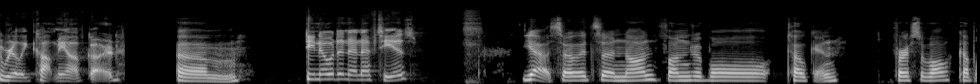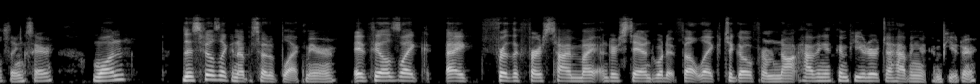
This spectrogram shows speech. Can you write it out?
really caught me off guard. Um, Do you know what an NFT is? yeah, so it's a non fungible token. First of all, a couple things here. One, this feels like an episode of Black Mirror. It feels like I, for the first time, might understand what it felt like to go from not having a computer to having a computer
